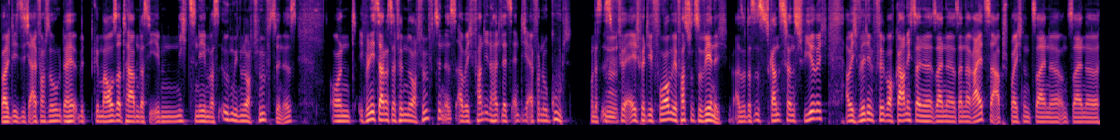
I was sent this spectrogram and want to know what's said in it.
Weil die sich einfach so damit gemausert haben, dass sie eben nichts nehmen, was irgendwie nur noch 15 ist. Und ich will nicht sagen, dass der Film nur noch 15 ist, aber ich fand ihn halt letztendlich einfach nur gut. Und das ist Mhm. für A24 mir fast schon zu wenig. Also das ist ganz, ganz schwierig. Aber ich will dem Film auch gar nicht seine, seine, seine Reize absprechen und seine, und seine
